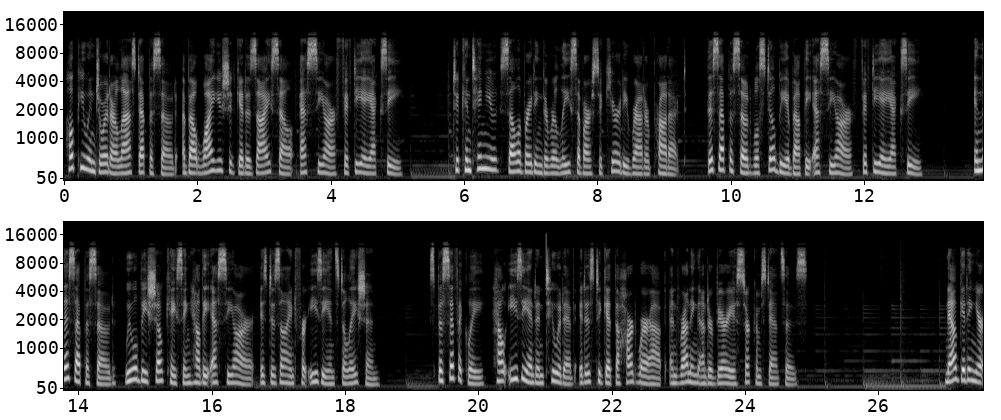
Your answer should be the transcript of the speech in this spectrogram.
Hope you enjoyed our last episode about why you should get a Zyxel SCR50AXE. To continue celebrating the release of our security router product, this episode will still be about the SCR50AXE. In this episode, we will be showcasing how the SCR is designed for easy installation. Specifically, how easy and intuitive it is to get the hardware up and running under various circumstances. Now getting your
